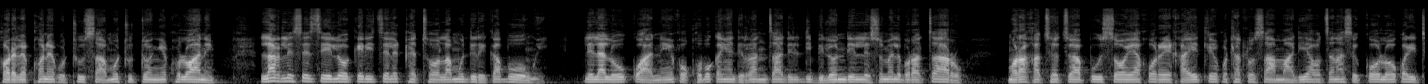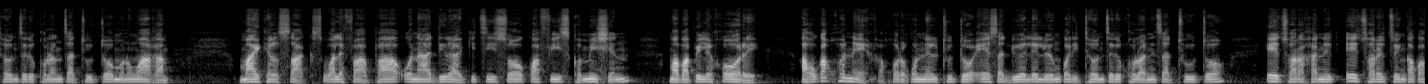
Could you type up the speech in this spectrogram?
gore le kgone go thusa mo thutong e kgolwane. La re le setse le okeditse lekgetho la modiri ka bongwe le la leokwane go kgobokanya diranta di le dibilione di le lesome le borataro. Moraga tshwetso ya puso ya gore ga e tle go tlhatlhosa madi a go tsena sekolo kwa ditheong tse dikgolwane tsa thuto monongwaga michael sachs wa lefapha o ne a dira kitsiso kwa fees commission mabapi le gore go ka kgonega gore go nne le thuto e e sa duelelweng kwa ditheong tse dikgolwane tsa thuto e e tshwaretsweng ka kwa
